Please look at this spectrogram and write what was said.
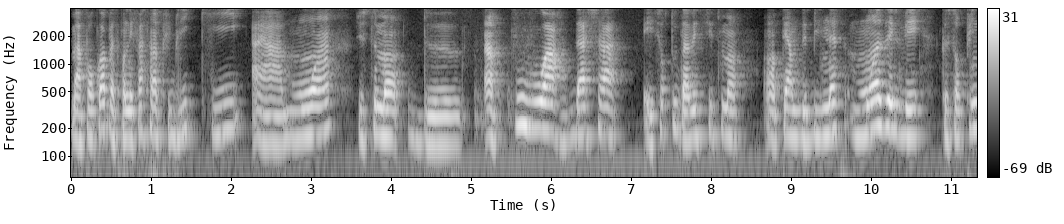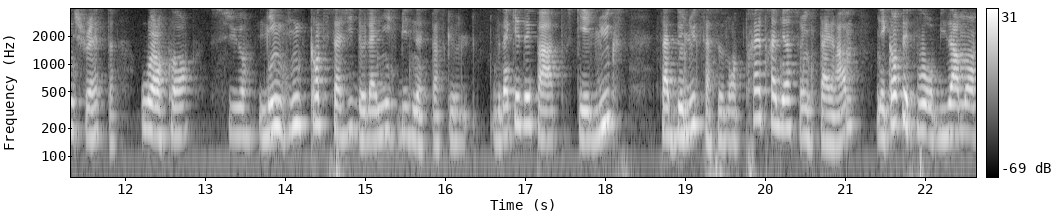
Mais pourquoi? Parce qu'on est face à un public qui a moins justement de un pouvoir d'achat et surtout d'investissement en termes de business moins élevé que sur Pinterest ou encore sur LinkedIn quand il s'agit de la niche business. Parce que vous inquiétez pas, tout ce qui est luxe, sac de luxe, ça se vend très très bien sur Instagram. Mais quand c'est pour bizarrement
